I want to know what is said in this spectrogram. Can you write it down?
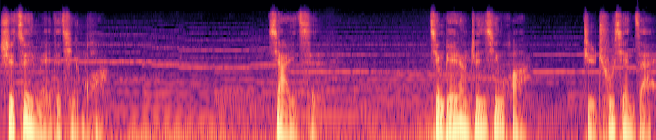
是最美的情话。下一次，请别让真心话只出现在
